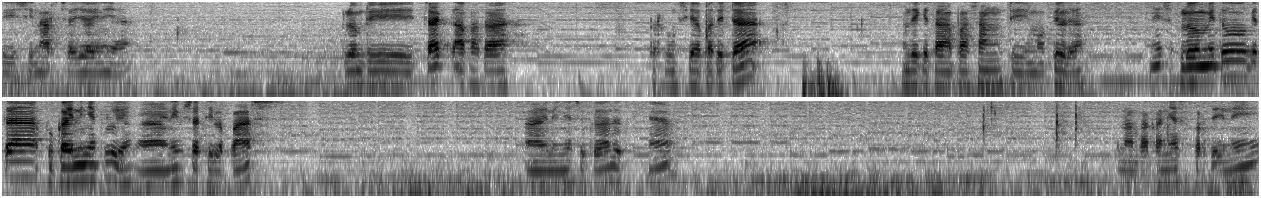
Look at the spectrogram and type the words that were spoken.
di Sinar Jaya ini ya. Belum dicek apakah berfungsi apa tidak. Nanti kita pasang di mobil ya. Ini sebelum itu kita buka ininya dulu ya. Nah ini bisa dilepas. Nah ininya juga tutupnya penampakannya seperti ini.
